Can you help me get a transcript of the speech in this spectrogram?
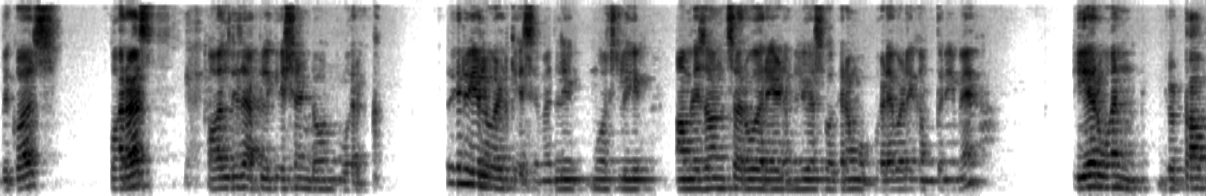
Because for us, all these application don't work. Real world case है मतलब मोस्टली अमेजोन सर्वर एडब्ल्यूएस वगैरह बड़े बड़े कंपनी में टीयर वन जो टॉप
